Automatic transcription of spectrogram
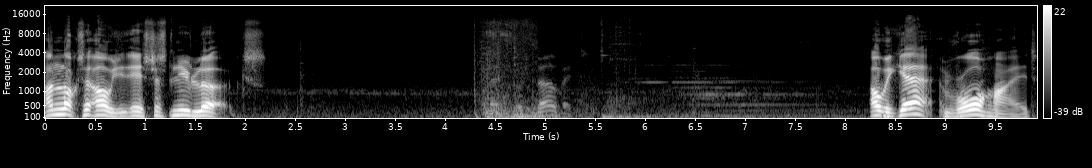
Unlocks it. Oh, it's just new looks. Let's resolve it. Oh, we get rawhide.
